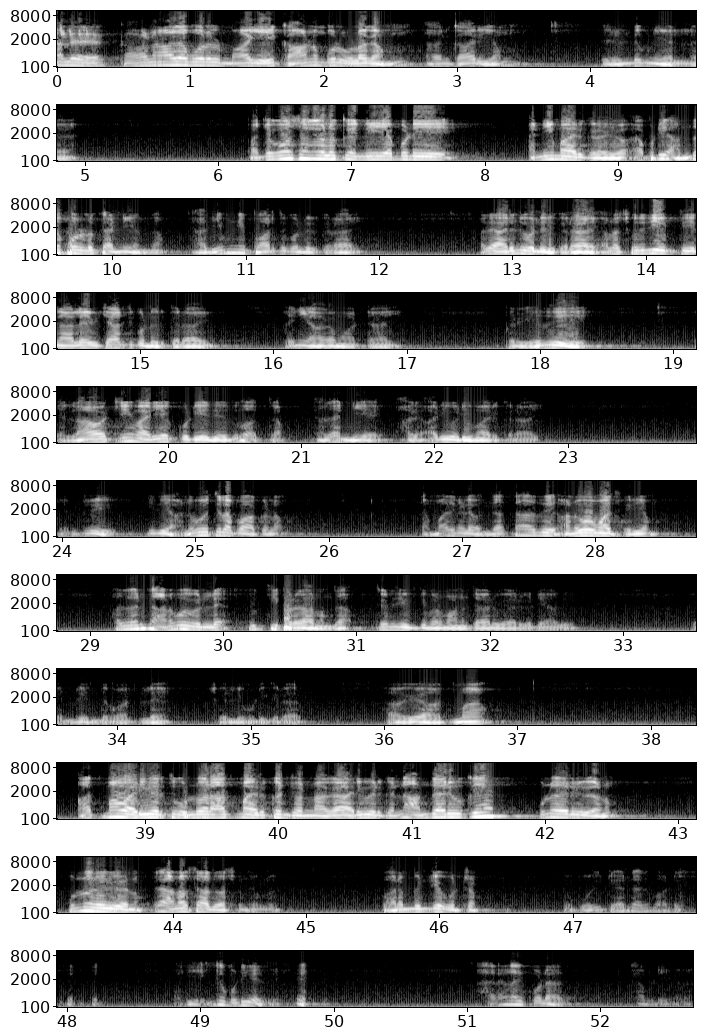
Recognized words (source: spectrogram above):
அதில் காணாத பொருள் மாயை காணும் பொருள் உலகம் அதன் காரியம் ரெண்டும் நீ அல்ல. பஞ்சகோஷங்களுக்கு நீ எப்படி அந்நியமா இருக்கிறாயோ அப்படி அந்த பொருளுக்கு அந்நியம்தான். அதையும் நீ பார்த்து கொண்டிருக்கிறாய். அதை அறிந்து கொண்டிருக்கிறாய். அல்ல சுருதி யுக்தியினாலே விசாரித்து கொண்டிருக்கிறாய். அது நீ ஆக மாட்டாய். பிறகு எது? எல்லாவற்றையும் அறியக்கூடியது எதுவும் அர்த்தம். அதான் நீ அறிவடிமா இருக்கிறாய். என்று இது அனுபவத்தில் பார்க்கலாம். சமாதி நிலை வந்தால் தான் அது அனுபவமாக தெரியும். அது வரைக்கும் அனுபவம் இல்லை. யுக்தி பிரகாரம் தான். தெரிஞ்ச யுக்தி பிரமாணம் தவிர வேறு கிடையாது என்று இந்த பாட்டில் சொல்லி முடிக்கிறார். ஆகவே ஆத்மா ஆத்மாவை அறிவறதுக்கு இன்னொரு ஆத்மா இருக்குன்னு சொன்னாங்க அறிவு இருக்குன்னா அந்த அறிவுக்கு இன்னொரு அறிவு வேணும். இன்னொரு அறிவு வேணும். இது அனவசாதோஷம் சொல்லுது வரம்பின்றே குற்றம். போயிட்டே இருக்கு அது பாட்டு. அது எங்கே முடியாது. அதனால கூடாது அப்படிங்கிற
